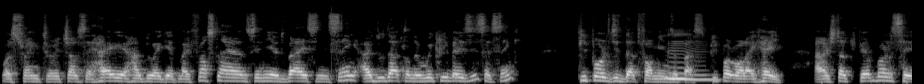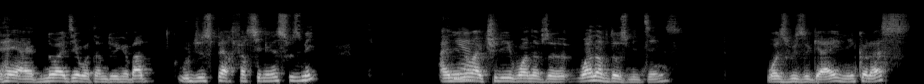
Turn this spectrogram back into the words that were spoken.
was trying to reach out, say, "Hey, how do I get my first clients? Any advice? Anything?" I do that on a weekly basis. I think people did that for me in the past. Hmm. People were like, "Hey," I reached out to people, say, "Hey, I have no idea what I'm doing about. Would you spare 30 minutes with me?" And you yeah. know, actually, one of the one of those meetings was with a guy, Nicholas,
